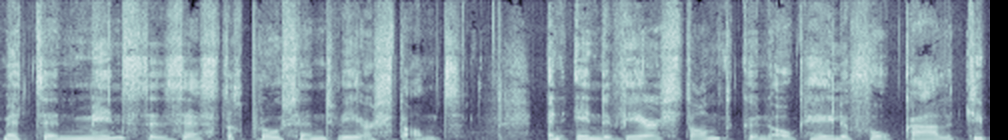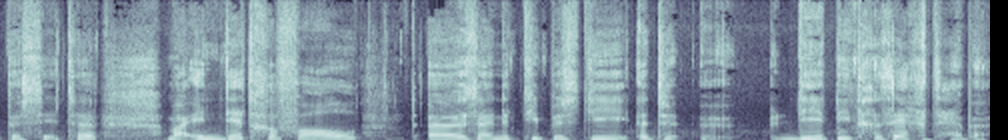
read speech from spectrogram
met ten minste 60% weerstand. En in de weerstand kunnen ook hele vocale types zitten. Maar in dit geval uh, zijn het types die het, die het niet gezegd hebben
